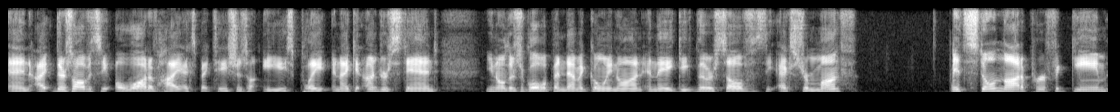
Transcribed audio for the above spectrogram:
and I, there's obviously a lot of high expectations on EA's plate, and I can understand, you know, there's a global pandemic going on, and they gave themselves the extra month. It's still not a perfect game,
